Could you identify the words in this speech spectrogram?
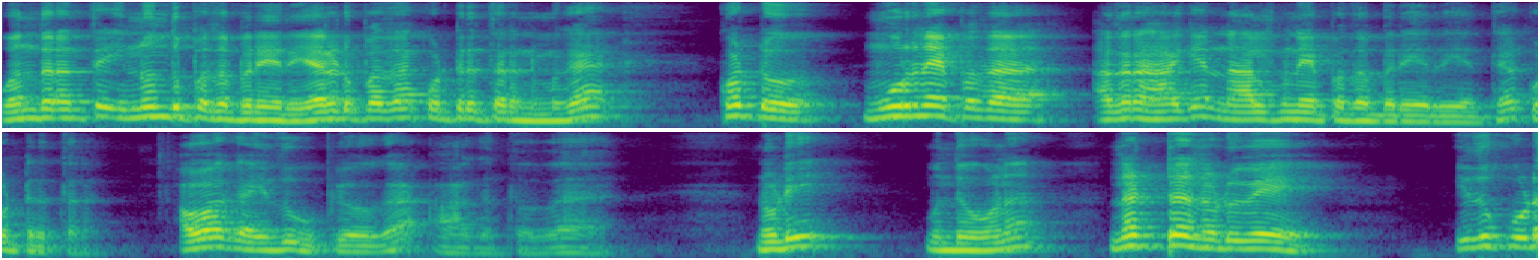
ಒಂದರಂತೆ ಇನ್ನೊಂದು ಪದ ಬರೆಯಿರಿ. ಎರಡು ಪದ ಕೊಟ್ಟಿರ್ತಾರೆ ನಿಮಗೆ. ಕೊಟ್ಟು ಮೂರನೇ ಪದ ಅದರ ಹಾಗೆ ನಾಲ್ಕನೇ ಪದ ಬರೆಯಿರಿ ಅಂತೇಳಿ ಕೊಟ್ಟಿರ್ತಾರೆ. ಅವಾಗ ಇದು ಉಪಯೋಗ ಆಗುತ್ತದೆ ನೋಡಿ ಮುಂದೆ ಹೋಗೋಣ. ನಟ್ಟ ನಡುವೆ. ಇದು ಕೂಡ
